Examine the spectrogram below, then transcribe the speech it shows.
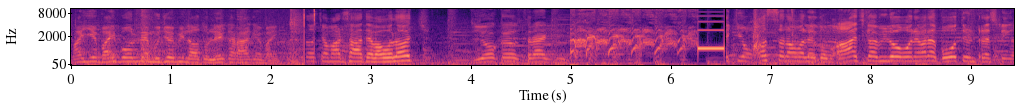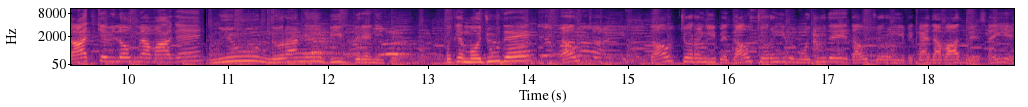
भाई ये भाई बोल रहे हैं मुझे भी लाओ तो लेकर आ गए भाई। हमारे साथ है बाबूलोच जियो कर सराय की क्यों अस्सलाम वालेकुम आज का व्लॉग होने वाला है बहुत इंटरेस्टिंग आज के व्लॉग में हम आ गए न्यू नूरानी बीफ बिरयानी पे क्योंकि मौजूद है। दाऊद चौरंगी पे दाऊद चौरंगी पे मौजूद है दाऊद चौरंगी पे कायदाबाद में सही है।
